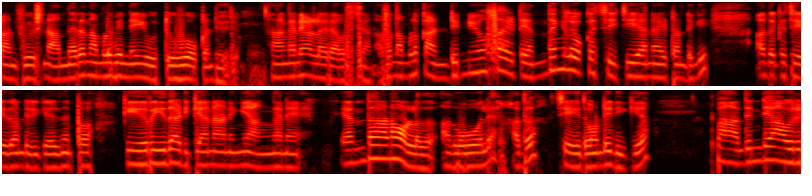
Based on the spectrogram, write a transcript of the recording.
കൺഫ്യൂഷൻ അന്നേരം നമ്മൾ പിന്നെ യൂട്യൂബ് നോക്കേണ്ടി വരും. അങ്ങനെയുള്ള ഒരു അവസ്ഥയാണ്. അപ്പോൾ നമ്മൾ കണ്ടിന്യൂസ് ആയിട്ട് എന്തെങ്കിലുമൊക്കെ സ്റ്റിച്ച് ചെയ്യാനായിട്ടുണ്ടെങ്കിൽ അതൊക്കെ ചെയ്തുകൊണ്ടിരിക്കുക ഇപ്പോൾ കീറിയത് അടിക്കാനാണെങ്കിൽ അങ്ങനെ. എന്താണോ ഉള്ളത് അതുപോലെ അത് ചെയ്തുകൊണ്ടിരിക്കുക അപ്പോൾ അതിന്റെ ആ ഒരു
